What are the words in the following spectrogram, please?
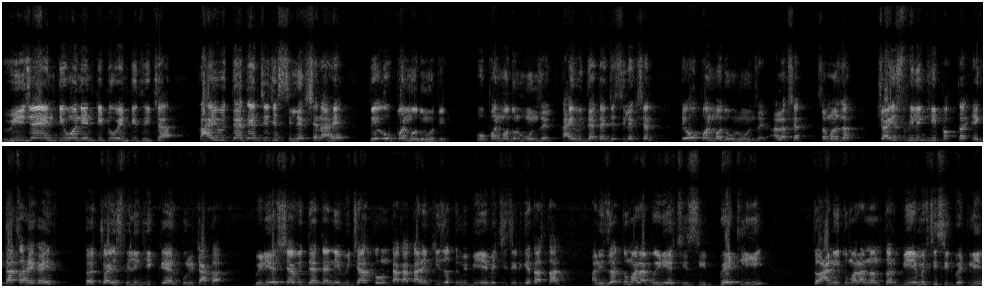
V J N T one N T two N T थ्रीच्या काही विद्यार्थ्यांचे जे सिलेक्शन आहे ते ओपन मधून होते. ओपन मधून होऊन जाईल. काही विद्यार्थ्यांचे सिलेक्शन ते ओपन मधून होऊन जाईल. लक्षात? समजलं? चॉईस फिलिंग ही फक्त एकदाच आहे काही तर चॉईस फिलिंग ही केअरफुली टाका. बीडीएसच्या विद्यार्थ्यांनी विचार करून टाका. कारण की जर तुम्ही बीएमएस ची सीट घेत असताल आणि जर तुम्हाला बी डी एसची सीट भेटली तर आणि तुम्हाला नंतर बी एम एसची सीट भेटली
